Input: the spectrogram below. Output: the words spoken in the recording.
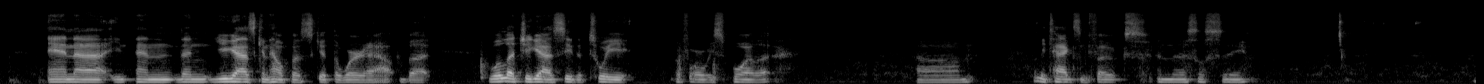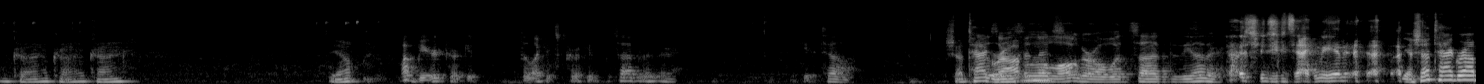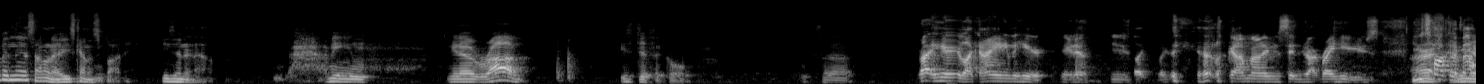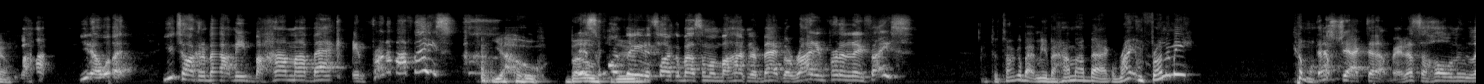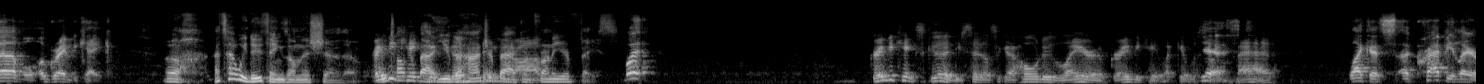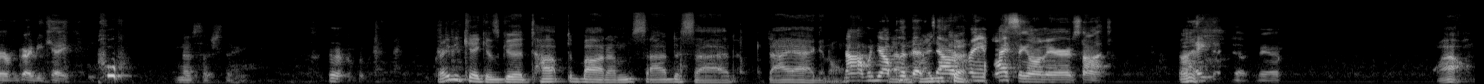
and uh and then you guys can help us get the word out but we'll let you guys see the tweet before we spoil it um let me tag some folks in this let's see okay okay okay yep My beard crooked. I feel like it's crooked. What's happening there? I can't tell. should i tag Feels like rob it's a little this longer on one side to the other. Should you tag me in it? yeah should i tag rob in this i don't know he's kind of spotty he's in and out I mean, you know, Rob, he's difficult. It's uh, right here, like I ain't even here. You know, you just like like look, I'm not even sitting right right here. You just you All right, talking here we about behind, you know what? You talking about me behind my back, in front of my face? yo both it's one dude. thing to talk about someone behind their back, but right in front of their face, to talk about me behind my back right in front of me come on that's jacked up, man. That's a whole new level of gravy cake. Ugh, that's how we do things on this show, though. Gravy we talk about you good behind your thing, back in front of your face. What? Gravy cake's good. You said it's like a whole new layer of gravy cake, like it was Yes. something bad. Like it's a crappy layer of gravy cake. Whew. No such thing. Gravy cake is good, top to bottom, side to side, diagonal. Not when y'all No, put that sour cream icing on there. It's not. I hate that joke, man. Wow.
